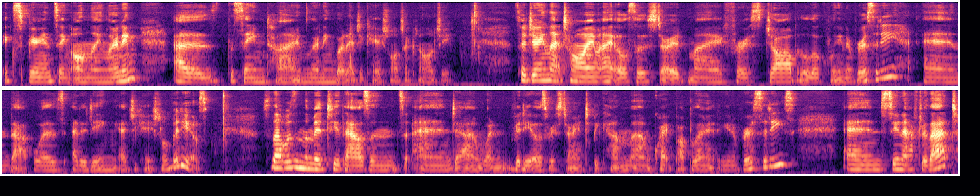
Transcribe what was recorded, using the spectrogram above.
experiencing online learning at the same time learning about educational technology. So during that time, I also started my first job at a local university, and that was editing educational videos. So that was in the mid 2000s, and uh, when videos were starting to become um, quite popular at universities. And soon after that,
